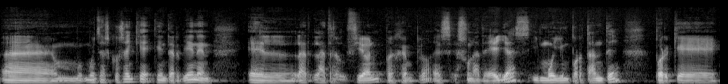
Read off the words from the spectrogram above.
eh, mu- muchas cosas que, que intervienen. El- la, la traducción, por ejemplo, es, es una de ellas y muy importante porque,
